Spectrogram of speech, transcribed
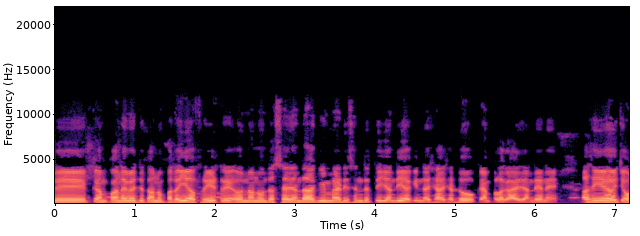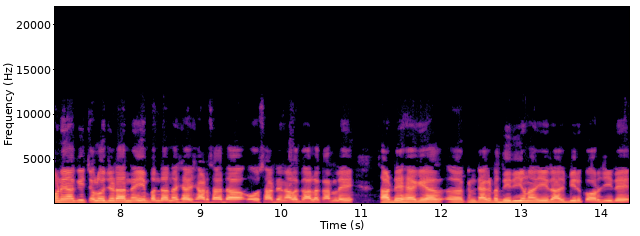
ਤੇ ਕੈਂਪਾਂ ਦੇ ਵਿੱਚ ਤੁਹਾਨੂੰ ਪਤਾ ਹੀ ਆ ਫ੍ਰੀ ਉਹਨਾਂ ਨੂੰ ਦੱਸਿਆ ਜਾਂਦਾ ਕਿ ਮੈਡੀਸਿਨ ਦਿੱਤੀ ਜਾਂਦੀ ਆ, ਕਿ ਨਸ਼ਾ ਛੱਡੋ ਕੈਂਪ ਲਗਾਏ ਜਾਂਦੇ ਨੇ। ਅਸੀਂ ਇਹੋ ਹੀ ਚਾਹੁੰਦੇ ਆ ਕਿ ਚਲੋ ਜਿਹੜਾ ਨਹੀਂ ਬੰਦਾ ਨਸ਼ਾ ਛੱਡ ਸਕਦਾ, ਉਹ ਸਾਡੇ ਨਾਲ ਗੱਲ ਕਰ ਲੇ। ਸਾਡੇ ਹੈਗੇ ਆ ਕੰਟੈਕਟ ਦੀਦੀ ਹੋਣਾ ਜੀ, ਰਾਜਵੀਰ ਕੌਰ ਜੀ ਦੇ।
